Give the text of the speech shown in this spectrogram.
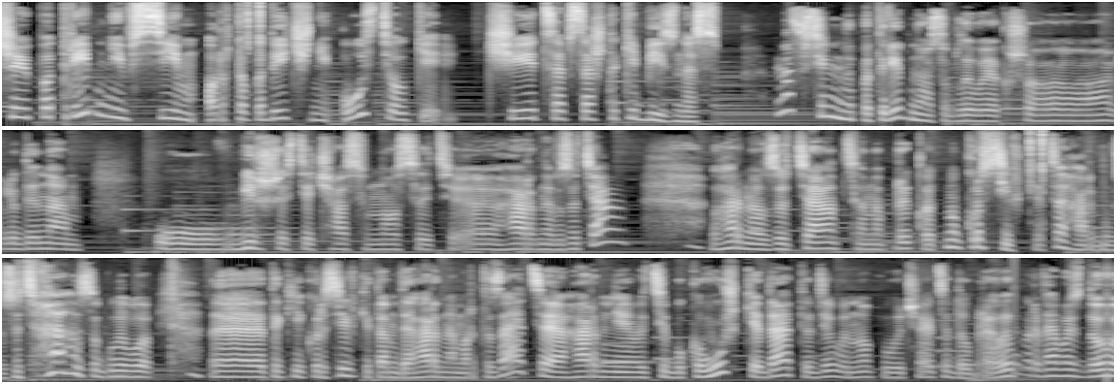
Чи потрібні всім ортопедичні устілки, чи це все ж таки бізнес? Ну, всім не потрібно, особливо якщо людина у більшості часу носить е, гарне взуття. Гарне взуття це, наприклад, ну, кросівки. Це гарне взуття, особливо е, такі кросівки, там, де гарна амортизація, гарні ці боковушки, да, тоді воно виходить добре. Але повернемось до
